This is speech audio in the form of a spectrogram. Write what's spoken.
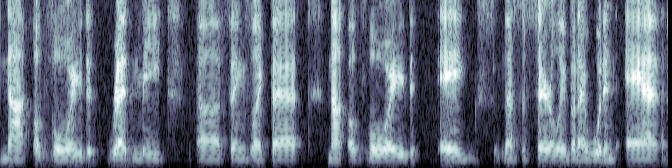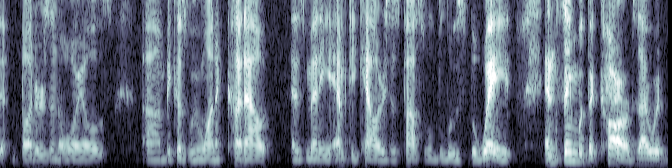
not avoid red meat, uh, things like that, not avoid eggs necessarily, but I wouldn't add butters and oils um, because we want to cut out as many empty calories as possible to lose the weight. And same with the carbs. I would,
